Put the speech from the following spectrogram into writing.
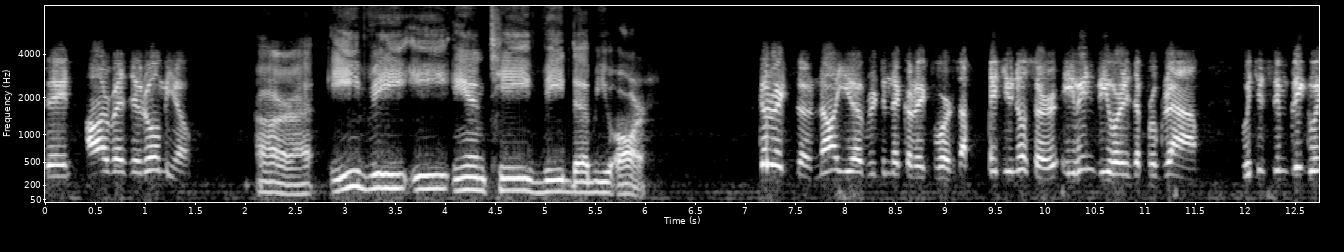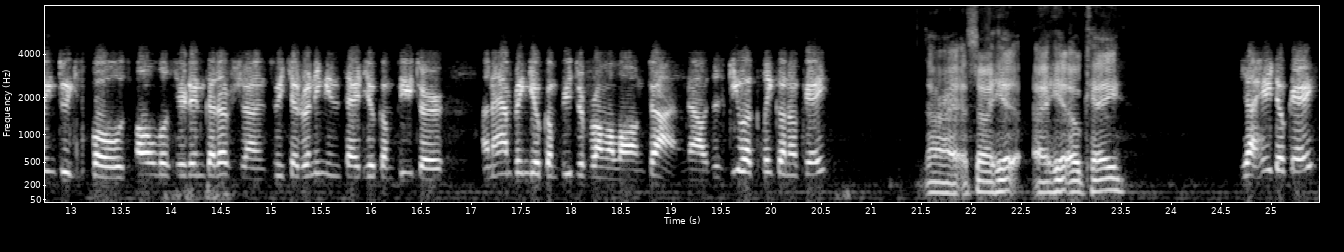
Then R as a Romeo. All right. E V E N T V W R. Correct, sir. Now you have written the correct words. Let you know, sir. Event Viewer is a program which is simply going to expose all those hidden corruptions which are running inside your computer and hampering your computer from a long time. Now, just give a click on OK. All right. So I hit I hit OK. Yeah, hit OK.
